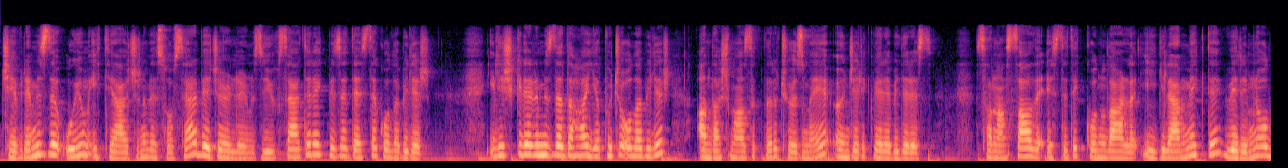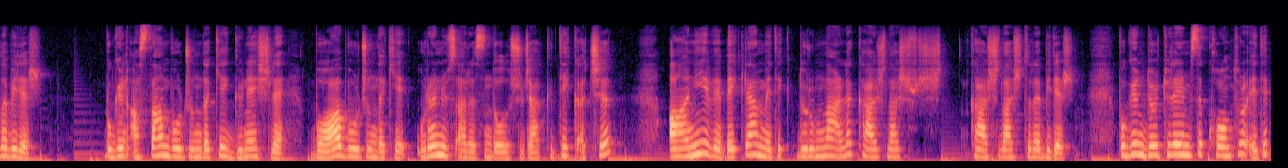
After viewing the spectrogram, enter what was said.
çevremizle uyum ihtiyacını ve sosyal becerilerimizi yükselterek bize destek olabilir. İlişkilerimizde daha yapıcı olabilir, anlaşmazlıkları çözmeye öncelik verebiliriz. Sanatsal ve estetik konularla ilgilenmek de verimli olabilir. Bugün Aslan burcundaki Güneşle Boğa burcundaki Uranüs arasında oluşacak dik açı ani ve beklenmedik durumlarla karşılaş, karşılaştırabilir. Bugün dürtülerimizi kontrol edip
